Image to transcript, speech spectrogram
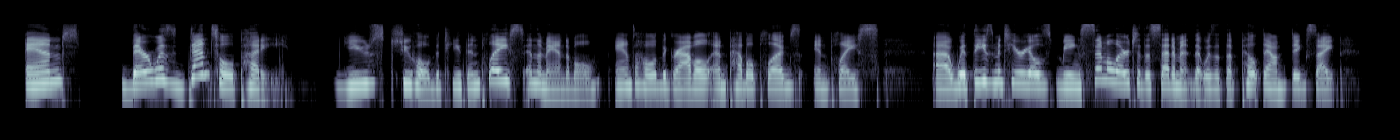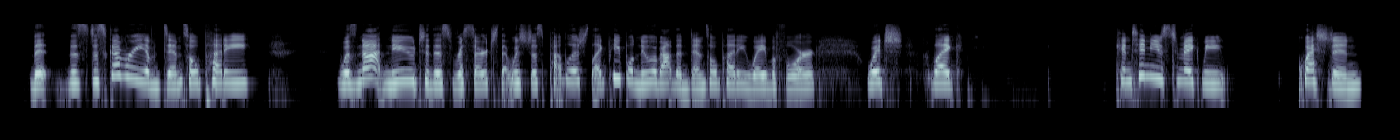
And there was dental putty used to hold the teeth in place in the mandible and to hold the gravel and pebble plugs in place uh, with these materials being similar to the sediment that was at the Piltdown dig site, that this discovery of dental putty was not new to this research that was just published. Like people knew about the dental putty way before, which like continues to make me question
